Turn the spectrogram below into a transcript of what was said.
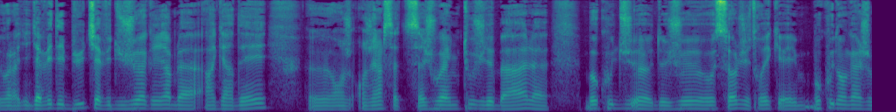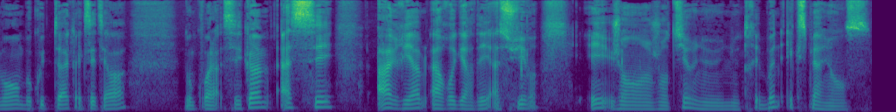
voilà, il y avait des buts, il y avait du jeu agréable à, regarder. En, général, ça, ça, jouait à une touche de balle, beaucoup de jeux au sol. J'ai trouvé qu'il y avait beaucoup d'engagement, beaucoup de tacle, etc. Donc voilà, c'est quand même assez agréable à regarder, à suivre, et j'en tire une, très bonne expérience.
